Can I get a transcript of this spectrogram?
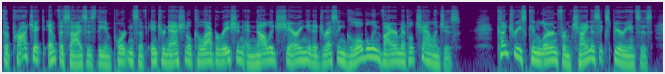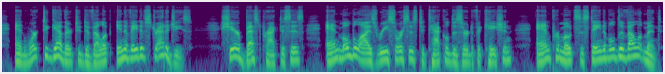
The project emphasizes the importance of international collaboration and knowledge sharing in addressing global environmental challenges. Countries can learn from China's experiences and work together to develop innovative strategies, share best practices, and mobilize resources to tackle desertification and promote sustainable development.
